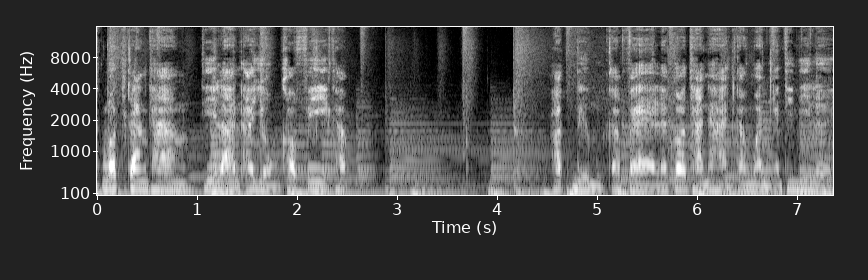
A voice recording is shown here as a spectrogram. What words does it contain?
กรถกลางทางที่ร้านอาหยงคอฟฟี่ครับ พักดื่มกาแฟแล้วก็ทานอาหารกลางวันกันที่นี่เลย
